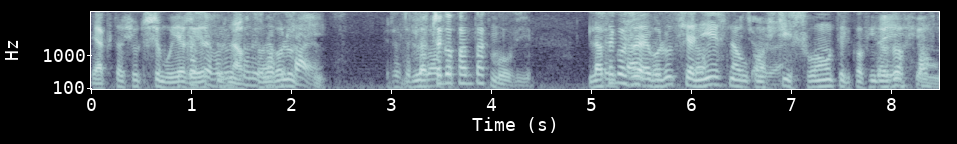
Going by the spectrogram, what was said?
jak ktoś utrzymuje, że jest znawcą ewolucji. Dlaczego pan tak mówi? Dlatego, że ewolucja nie jest nauką ścisłą, tylko filozofią.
